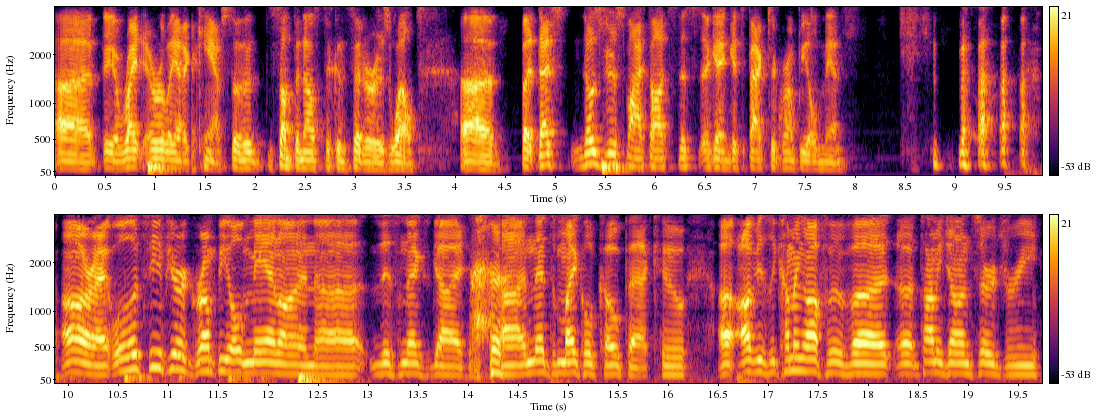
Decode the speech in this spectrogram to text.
uh, you know, right early out of camp. So something else to consider as well. Uh, but that's those are just my thoughts. This again gets back to grumpy old man. All right. Well, let's see if you're a grumpy old man on uh, this next guy, uh, and that's Michael Kopech, who uh, obviously coming off of uh, uh, Tommy John surgery,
